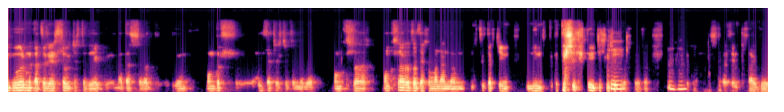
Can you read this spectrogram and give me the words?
нэг өөр нэг газар ярьслаа гэж бодсон яг надаас аваад Монгол хэлж ярьж байгаа нөгөө Монгол монголоор бол яг манай нөхцөл төржийн миний нутаг гэдэг шилэгтэй ижилхэн шиг байна. Аа. Стратегийн тухайгүй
